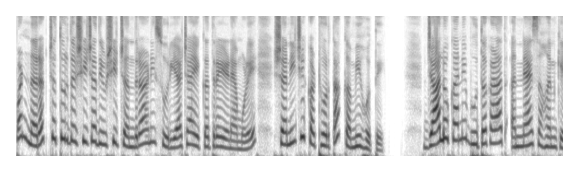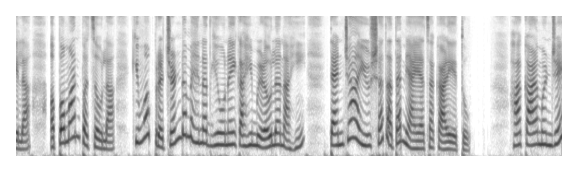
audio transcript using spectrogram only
पण नरक चतुर्दशीच्या दिवशी चंद्र आणि सूर्याच्या एकत्र येण्यामुळे शनीची कठोरता कमी होते. ज्या लोकांनी भूतकाळात अन्याय सहन केला अपमान पचवला किंवा प्रचंड मेहनत घेऊनही काही मिळवलं नाही त्यांच्या आयुष्यात आता न्यायाचा काळ येतो. हा काळ म्हणजे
